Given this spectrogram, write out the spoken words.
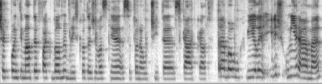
checkpointy máte fakt velmi blízko, takže vlastně se to naučíte skákat v pravou chvíli, i když umíráme,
